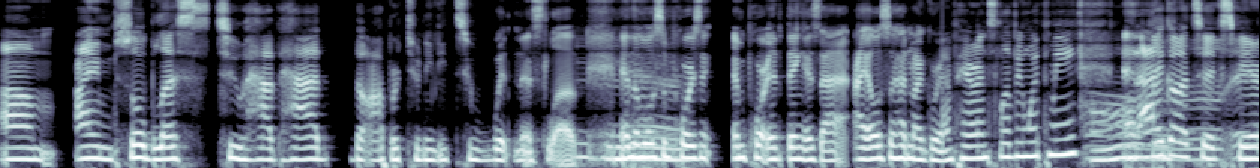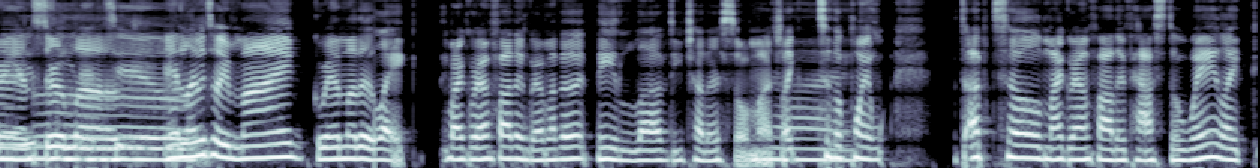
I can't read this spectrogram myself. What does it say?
Um, I'm so blessed to have had the opportunity to witness love. And the most important important thing is that I also had my grandparents living with me and I got to experience their love. And let me tell you, my grandmother, like my grandfather and grandmother, they loved each other so much. Like to the point up till my grandfather passed away, like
